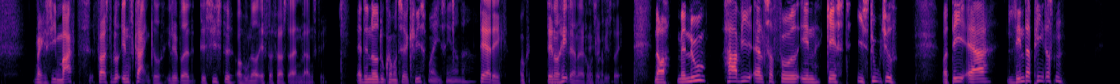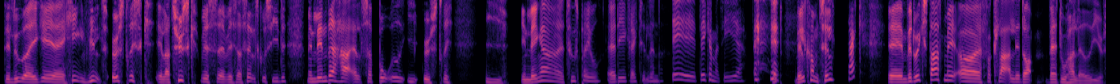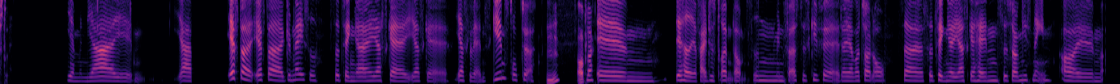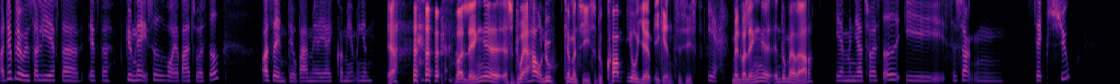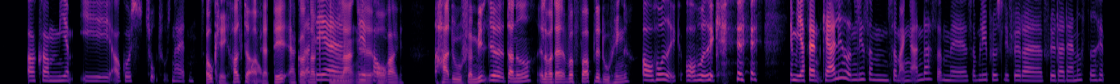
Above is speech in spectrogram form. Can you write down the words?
man kan sige, magt først er blevet indskrænket i løbet af det sidste århundrede efter Første og 2. verdenskrig. Er det noget, du kommer til at quizze mig i senere? Det her? Det er det ikke. Okay. Det er noget helt andet, jeg kommer til at vise dig i. Nå, men nu har vi altså fået en gæst i studiet, og det er Linda Petersen. Det lyder ikke øh, helt vildt østrisk eller tysk, hvis, øh, hvis jeg selv skulle sige det. Men Linda har altså boet i Østrig i en længere øh, tidsperiode. Er det ikke rigtigt, Linda? Det, det kan man sige, ja. Velkommen til. Tak. Øh, vil du ikke starte med at forklare lidt om, hvad du har lavet i Østrig? Jamen, jeg, øh, jeg efter, efter gymnasiet, så tænkte jeg, at jeg skal, jeg skal, jeg skal være en skiinstruktør. Oplagt? Øhm, det havde jeg faktisk drømt om siden min første skiferie, da jeg var 12 år. Så, så tænkte jeg, at jeg skal have en sæson i sneen. Og, øhm, og det blev jo så lige efter, efter gymnasiet, hvor jeg bare tog afsted. Og så endte det jo bare med, at jeg ikke kom hjem igen. Ja. hvor længe... Altså, du er her jo nu, kan man sige, så du kom jo hjem igen til sidst. Ja. Men hvor længe endte du med at være der? Jamen, jeg tog afsted i sæsonen 6-7 og kom hjem i august 2018. Okay, hold da op. Wow. Ja, det er godt Så nok det er- en lang det er et øh, årrække. Har du familie dernede? Eller hvordan, hvorfor blev du hængende? Overhovedet ikke. Overhovedet ikke. Jamen, jeg fandt kærligheden, ligesom så mange andre, som, øh, som lige pludselig flytter, flytter et andet sted hen.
